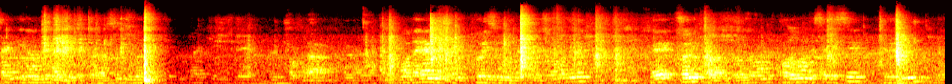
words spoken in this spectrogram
sen inancı merkeze koyarsın, bir dönem için belki işte e, çok daha e, modern bir şey turizmin meselesi olabilir ve sönük kalabilir. O zaman bu koruma meselesi e, e,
